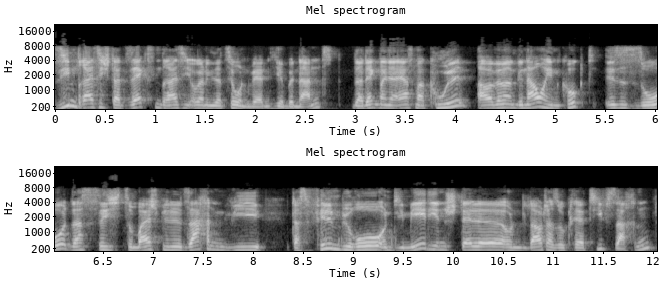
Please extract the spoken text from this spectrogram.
37 statt 36 Organisationen werden hier benannt. Da denkt man ja erstmal cool, aber wenn man genau hinguckt, ist es so, dass sich zum Beispiel Sachen wie das Filmbüro und die Medienstelle und lauter so Kreativsachen,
